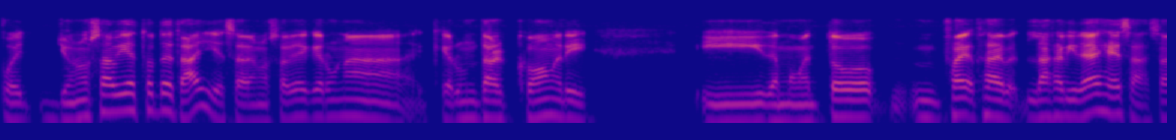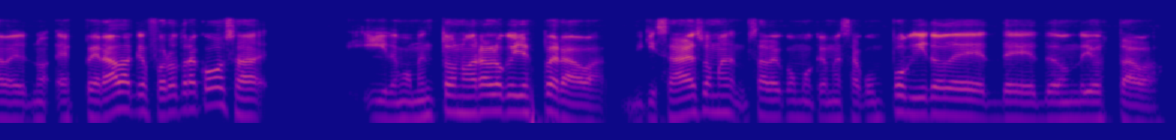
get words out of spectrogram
pues yo no sabía estos detalles, ¿sabes? No sabía que era una, que era un dark comedy y de momento, mm. La realidad es esa, ¿sabes? No, esperaba que fuera otra cosa y de momento no era lo que yo esperaba. Y quizás eso me, sabe, como que me sacó un poquito de, de, de donde yo estaba.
